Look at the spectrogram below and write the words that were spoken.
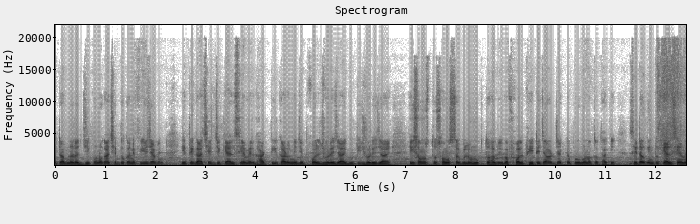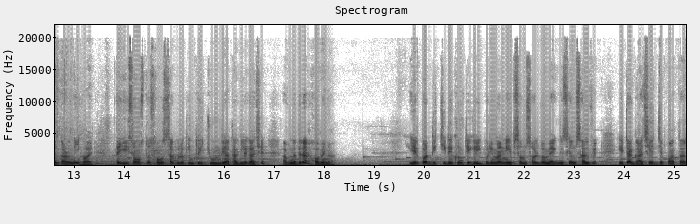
এটা আপনারা যে কোনো গাছের দোকানে পেয়ে যাবেন। এতে গাছের যে ক্যালসিয়ামের ঘাটতির কারণে যে ফল ঝরে যায়, গুটি ঝরে যায়, এই সমস্ত সমস্যাগুলো মুক্ত হবে বা ফল ফেটে যাওয়ার যে একটা প্রবণতা থাকে, সেটাও কিন্তু ক্যালসিয়ামের কারণেই হয়। তাই এই সমস্ত সমস্যাগুলো কিন্তু এই চুন দেয়া থাকলে গাছে আপনাদের আর হবে না। এরপর দিচ্ছি দেখুন ঠিক এই পরিমাণ এপসাম সল্ট বা ম্যাগনেসিয়াম সালফেট এটা গাছের যে পাতার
